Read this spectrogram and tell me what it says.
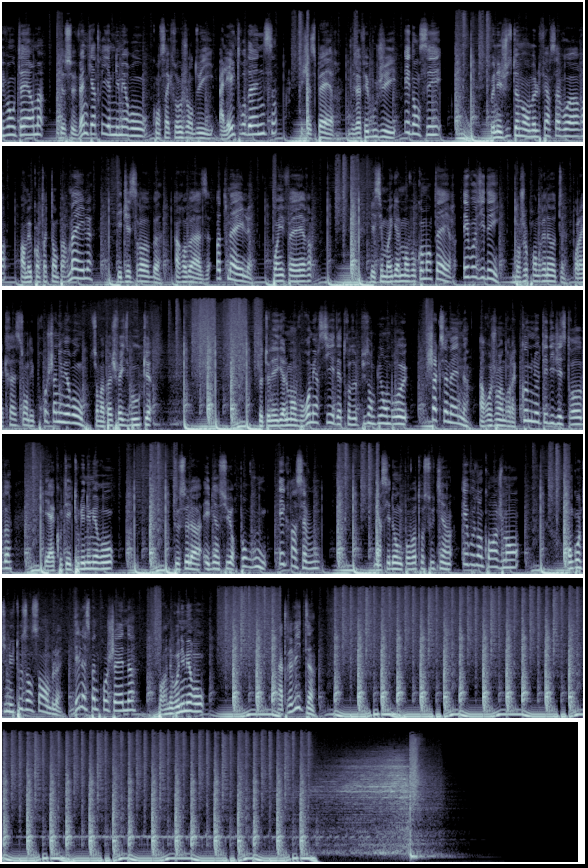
Arrivons au terme de ce 24e numéro consacré aujourd'hui à l'electro-dance. Et j'espère vous a fait bouger et danser. Venez justement me le faire savoir en me contactant par mail djsrob.hotmail.fr Laissez-moi également vos commentaires et vos idées dont je prendrai note pour la création des prochains numéros sur ma page Facebook. Je tenais également à vous remercier d'être de plus en plus nombreux chaque semaine à rejoindre la communauté DJ Strobe et à écouter tous les numéros. Tout cela est bien sûr pour vous et grâce à vous. Merci donc pour votre soutien et vos encouragements. On continue tous ensemble dès la semaine prochaine pour un nouveau numéro. A très vite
